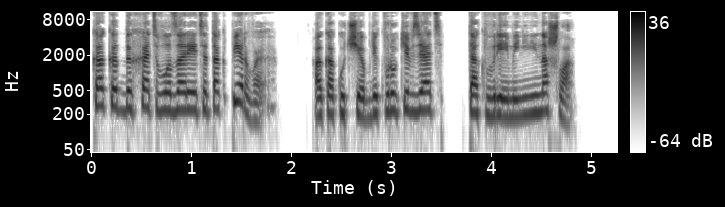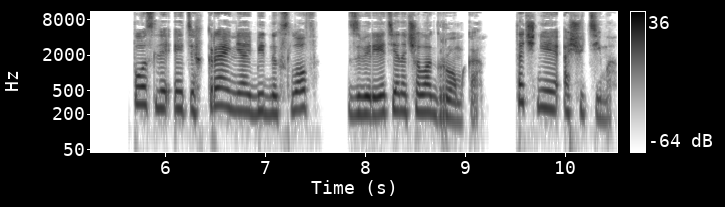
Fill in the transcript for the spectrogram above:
«Как отдыхать в лазарете, так первое. А как учебник в руки взять, так времени не нашла». После этих крайне обидных слов звереть я начала громко, точнее, ощутимо.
